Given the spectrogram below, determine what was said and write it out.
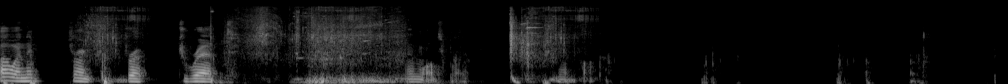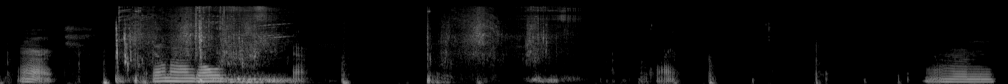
Oh, and it drunk drift drift. And multiplayer. And fuck. Alright. Still nine gold. Yeah. Fine. Um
